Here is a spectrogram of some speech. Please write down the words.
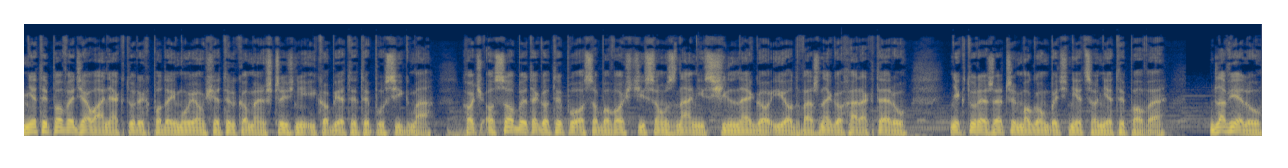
Nietypowe działania, których podejmują się tylko mężczyźni i kobiety typu Sigma. Choć osoby tego typu osobowości są znani z silnego i odważnego charakteru, niektóre rzeczy mogą być nieco nietypowe. Dla wielu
